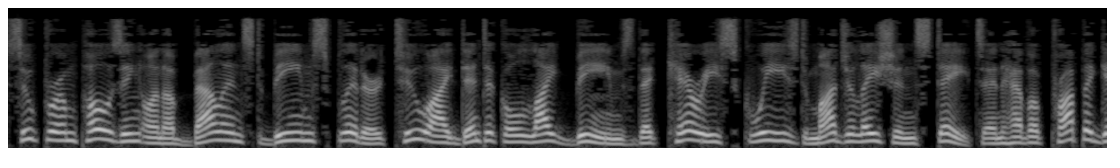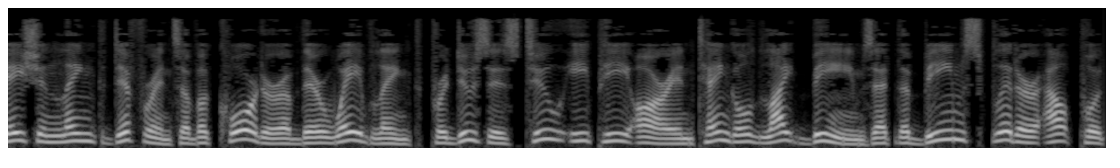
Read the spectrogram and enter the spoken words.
superimposing on a balanced beam splitter two identical light beams that carry squeezed modulation states and have a propagation length difference of a quarter of their wavelength produces two EPR entangled light beams at the beam splitter output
